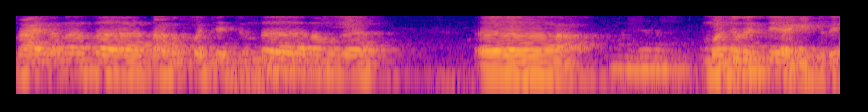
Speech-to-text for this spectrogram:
ಸಹಾಯಧನ ತ- ತಾಲೂಕ್ ಪಂಚಾಯತಿಂದ ನಮ್ಗೆ ಮಂಜೂರಾತಿ ಆಗೈತ್ರಿ.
